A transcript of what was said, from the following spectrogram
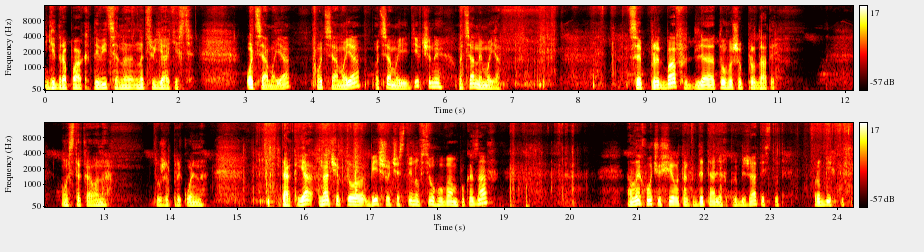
Гідропак, дивіться на, на цю якість. Оця моя, оця моя, оця моєї дівчини, оця не моя. Це придбав для того, щоб продати. Ось така вона. Дуже прикольна. Так, я начебто більшу частину всього вам показав. Але хочу ще отак в деталях пробіжатись тут, пробігтись.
